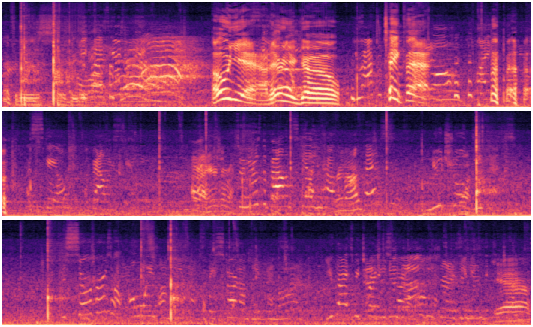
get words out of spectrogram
Ever. If it is, so be it. Because here's the thing. Oh yeah, there you go. You have to Take that. ball like a scale, a balance scale. All right, here's the rest. So here's the balance scale. You have offense, neutral, defense. The servers are always on defense. They start on defense. You guys returning start on offense because you get to the kitchen. Yeah.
